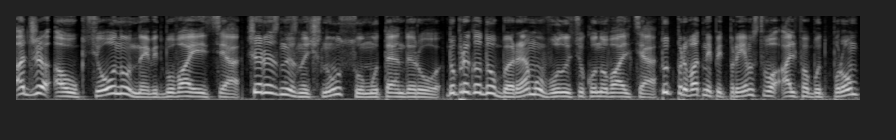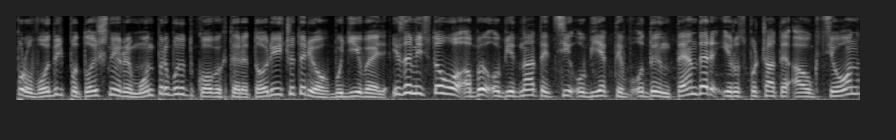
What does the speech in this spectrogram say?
адже аукціону не відбувається через незначну суму тендеру. До прикладу, беремо вулицю Коновальця. Тут приватне підприємство Альфа-Будпром проводить поточний ремонт прибудинкових територій чотирьох будівель. І замість того, аби об'єднати ці об'єкти в один тендер і розпочати аукціон,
